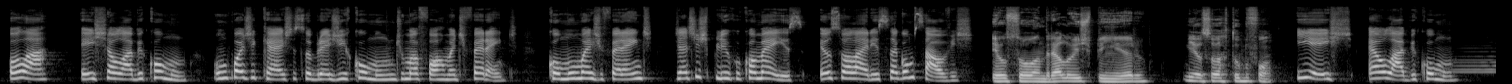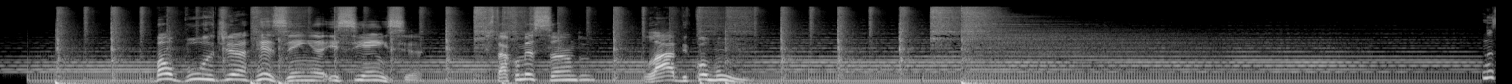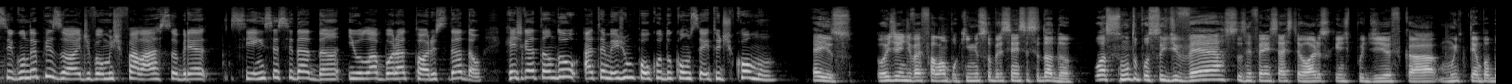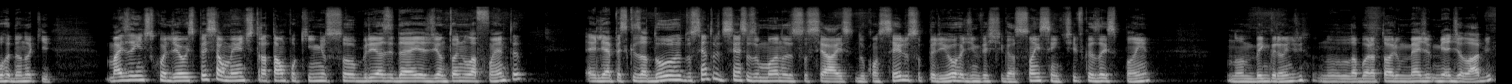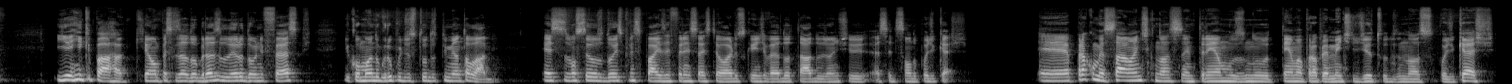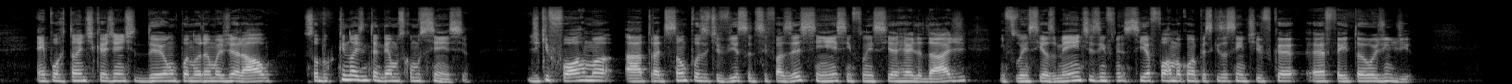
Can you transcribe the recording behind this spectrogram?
Olá, este é o Lab Comum, um podcast sobre agir comum de uma forma diferente. Comum, mas diferente? Já te explico como é isso. Eu sou a Larissa Gonçalves. Eu sou o André Luiz Pinheiro. E eu sou Arthur Buffon. E este é o Lab Comum. Balbúrdia, resenha e ciência. Está começando Lab Comum. No segundo episódio, vamos falar sobre a ciência cidadã e o laboratório cidadão, resgatando até mesmo um pouco do conceito de comum. É isso. Hoje a gente vai falar um pouquinho sobre ciência cidadã. O assunto possui diversos referenciais teóricos que a gente podia ficar muito tempo abordando aqui mas a gente escolheu especialmente tratar um pouquinho sobre as ideias de Antônio Lafuente. Ele é pesquisador do Centro de Ciências Humanas e Sociais do Conselho Superior de Investigações Científicas da Espanha, nome bem grande, no laboratório MediLab, e Henrique Parra, que é um pesquisador brasileiro da Unifesp e comanda o grupo de estudos Pimenta Lab. Esses vão ser os dois principais referenciais teóricos que a gente vai adotar durante essa edição do podcast. É, Para começar, antes que nós entremos no tema propriamente dito do nosso podcast, é importante que a gente dê um panorama geral sobre o que nós entendemos como ciência. De que forma a tradição positivista de se fazer ciência influencia a realidade, influencia as mentes, influencia a forma como a pesquisa científica é feita hoje em dia.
